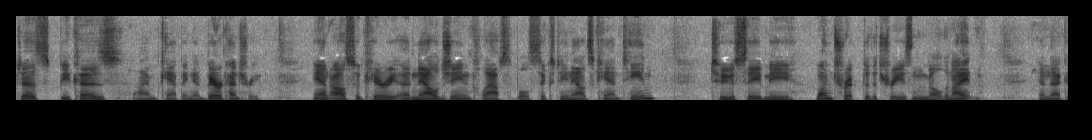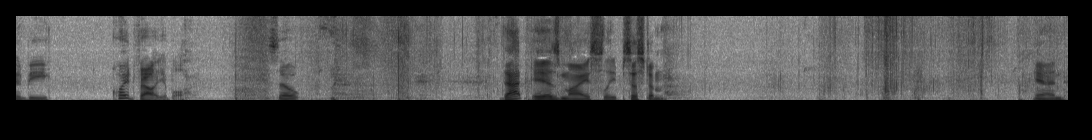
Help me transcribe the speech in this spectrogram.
just because I'm camping in bear country and also carry a Nalgene collapsible 16 ounce canteen to save me one trip to the trees in the middle of the night and that could be quite valuable. So that is my sleep system. And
